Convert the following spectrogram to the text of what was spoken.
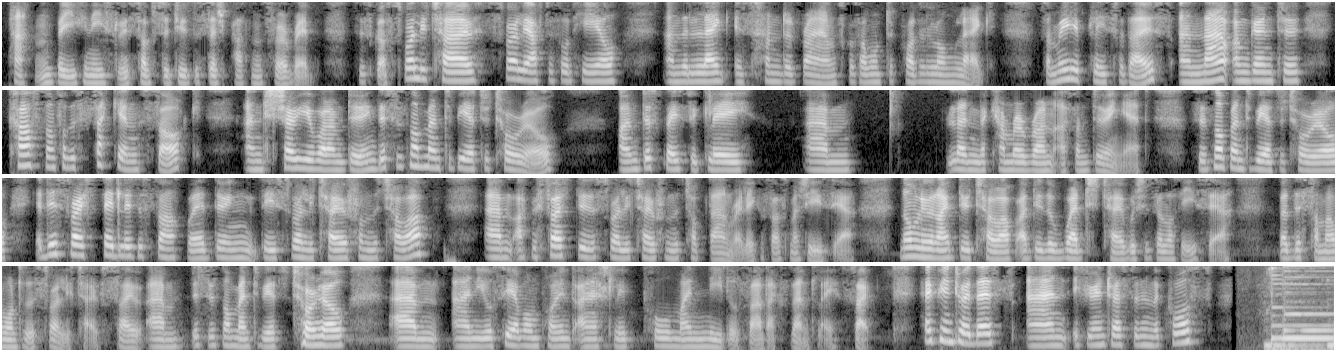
pattern, but you can easily substitute the stitch patterns for a rib. So it's got swirly toe, swirly afterthought heel, and the leg is 100 rounds because I wanted quite a long leg. So I'm really pleased with those. And now I'm going to cast on for the second sock and show you what I'm doing. This is not meant to be a tutorial. I'm just basically um, letting the camera run as I'm doing it. So it's not meant to be a tutorial. It is very fiddly to start with, doing the swirly toe from the toe up. Um, I prefer to do the swirly toe from the top down really because that's much easier. Normally when I do toe up, I do the wedge toe, which is a lot easier. But this time I wanted the swirly toe. So um, this is not meant to be a tutorial. Um, and you'll see at one point I actually pull my needles out accidentally. So hope you enjoyed this. And if you're interested in the course, Música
